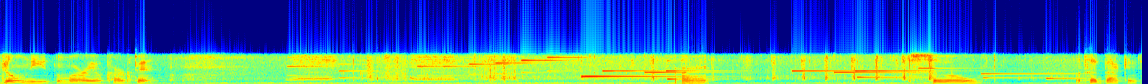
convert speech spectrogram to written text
Still need the Mario carpet. Alright. So, let's head back into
